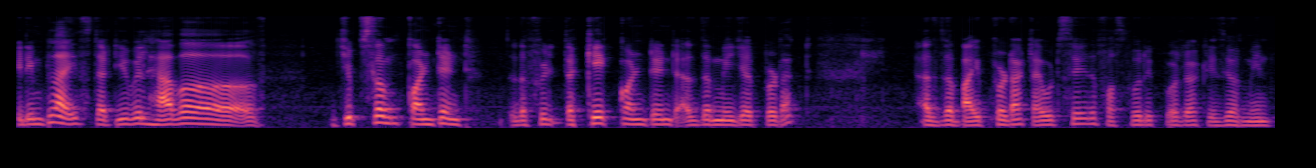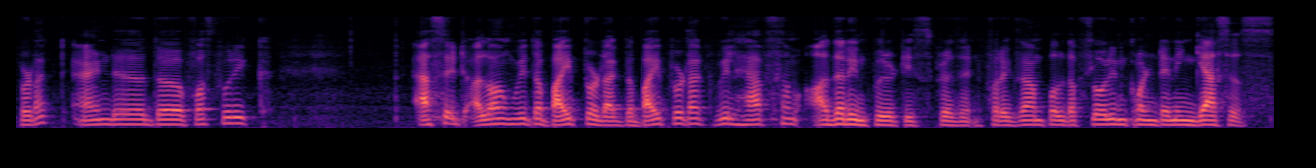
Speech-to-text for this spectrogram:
it implies that you will have a gypsum content the, the cake content as the major product as the byproduct I would say the phosphoric product is your main product and uh, the phosphoric acid along with the byproduct, the byproduct will have some other impurities present. For example, the fluorine containing gases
